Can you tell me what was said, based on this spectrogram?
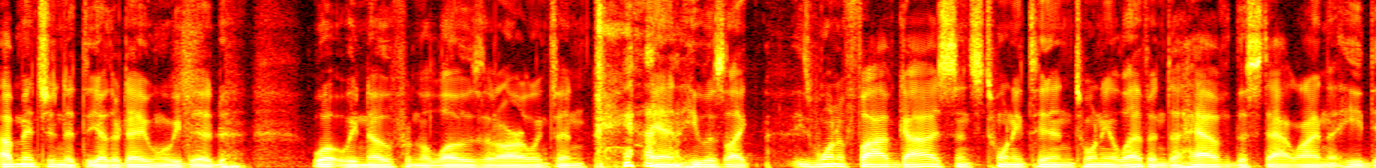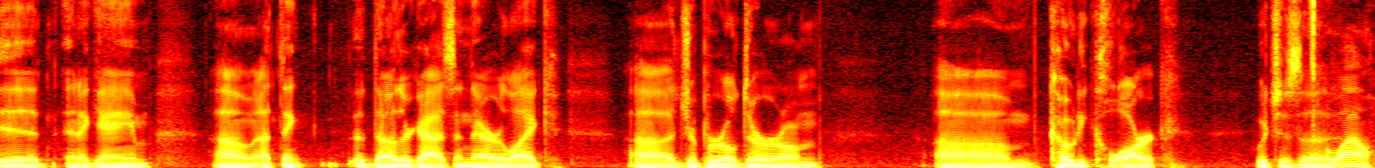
I mentioned it the other day when we did what we know from the lows at Arlington. and he was like, he's one of five guys since 2010, 2011 to have the stat line that he did in a game. Um, I think the other guys in there are like uh, Jabril Durham, um, Cody Clark, which is a Oh, wow.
